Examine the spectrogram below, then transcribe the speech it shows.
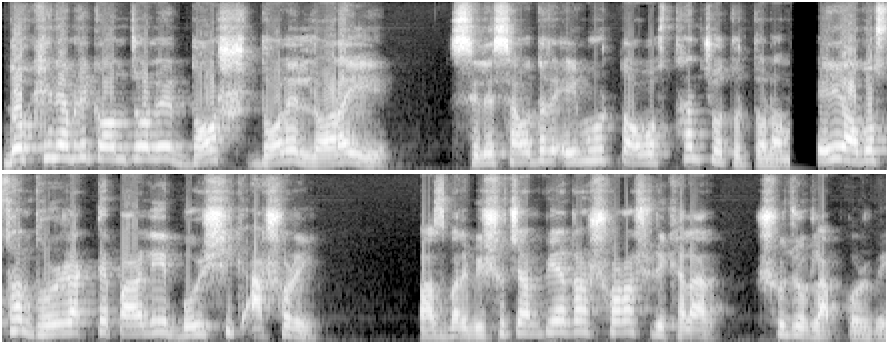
দক্ষিণ আমেরিকা অঞ্চলের দশ দলের লড়াইয়ে সেলেসাউদের এই মুহূর্তে অবস্থান চতুর্থ নম্বর। এই অবস্থান ধরে রাখতে পারলে বৈশ্বিক আসরে পাঁচবার বিশ্ব চ্যাম্পিয়নরা সরাসরি খেলার সুযোগ লাভ করবে।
